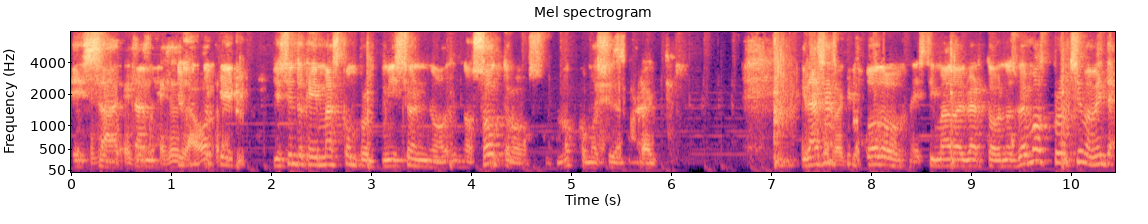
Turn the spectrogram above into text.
Exactamente. Esa, es, la otra. yo siento que hay más compromiso en nosotros, ¿no? Como ciudadanos. Gracias por todo, estimado Alberto. Nos vemos próximamente.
